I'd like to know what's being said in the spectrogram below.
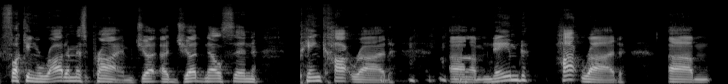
fucking Rodimus Prime, Ju- a Judd Nelson pink hot rod, um, named Hot Rod, um,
